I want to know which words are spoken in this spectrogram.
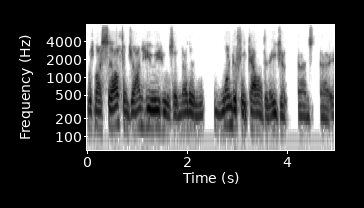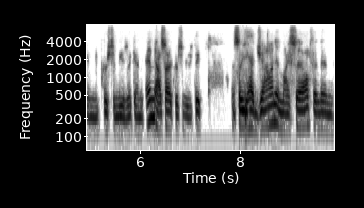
was myself and John Huie, who was another wonderfully talented agent uh, in Christian music and, and outside of Christian music too. And so you had John and myself, and then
